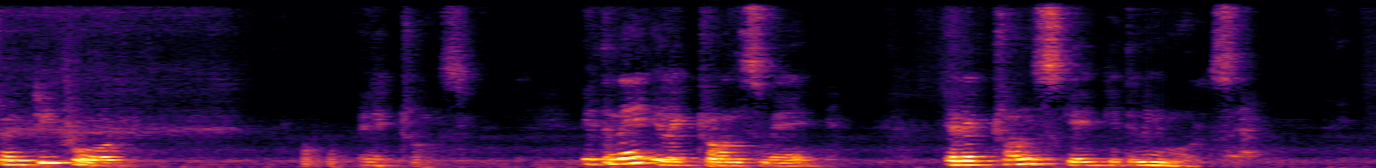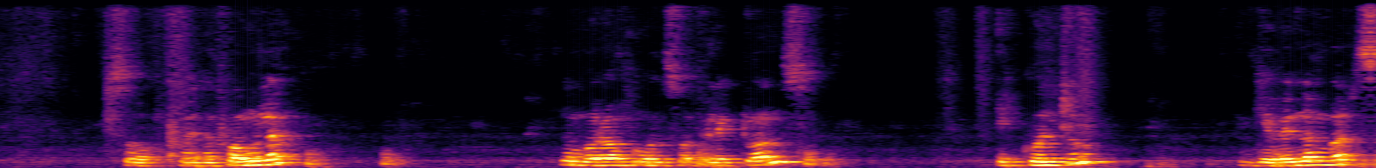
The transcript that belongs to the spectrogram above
24 electrons. इतने इलेक्ट्रॉन्स में इलेक्ट्रॉन्स के कितने मोल्स हैं? So the formula number of moles of electrons equal to given numbers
